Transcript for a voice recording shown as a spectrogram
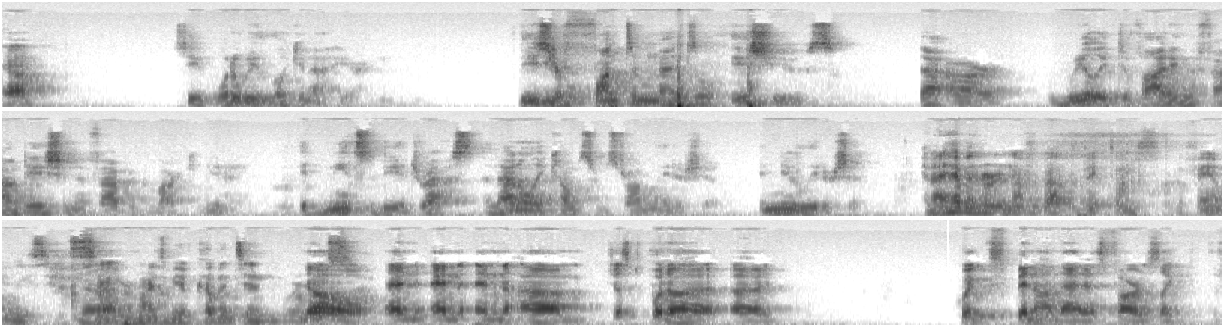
Yeah. Steve, what are we looking at here? These are fundamental issues that are really dividing the foundation and fabric of our community. It needs to be addressed, and that only comes from strong leadership and new leadership. And I haven't heard enough about the victims, the families. No. uh, reminds me of Covington. Where No, and and and um, just to put a, a quick spin on that, as far as like the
